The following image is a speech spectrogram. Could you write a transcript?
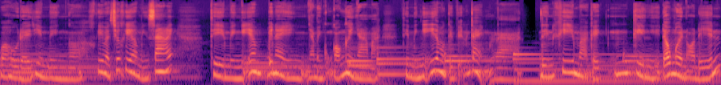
và hồi đấy thì mình ờ, khi mà trước khi mà mình sang ấy, thì mình nghĩ bên này nhà mình cũng có người nhà mà, thì mình nghĩ ra một cái viễn cảnh là đến khi mà cái ừ, kỳ nghỉ đông người nó đến,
